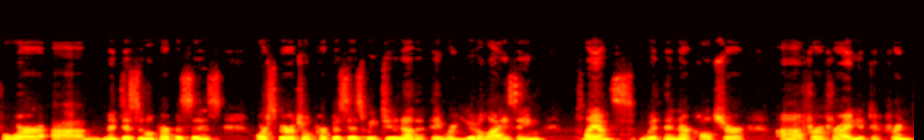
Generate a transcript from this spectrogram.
for um, medicinal purposes or spiritual purposes, we do know that they were utilizing plants within their culture uh, for a variety of different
